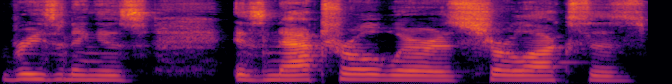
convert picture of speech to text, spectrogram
reasoning is is natural, whereas Sherlock's is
